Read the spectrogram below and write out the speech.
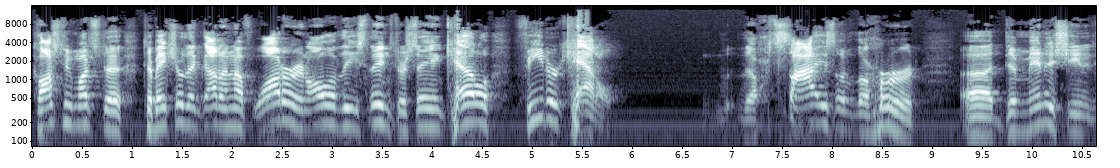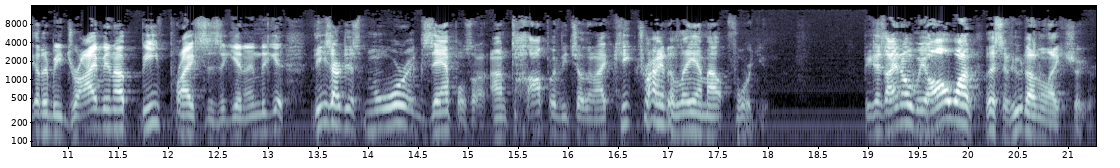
costs too much to, to make sure they've got enough water and all of these things. They're saying cattle, feeder cattle, the size of the herd uh, diminishing is going to be driving up beef prices again. And again, these are just more examples on, on top of each other. And I keep trying to lay them out for you. Because I know we all want, listen, who doesn't like sugar?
